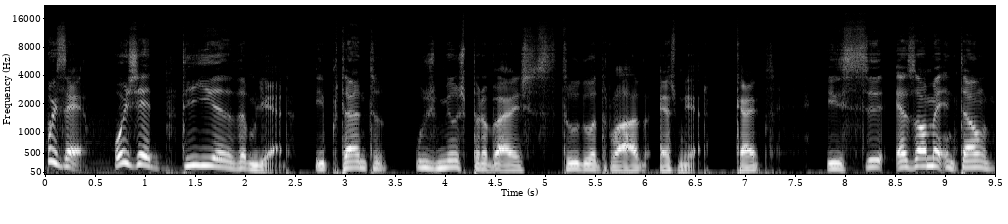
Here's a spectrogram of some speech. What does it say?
Pois é, hoje é Dia da Mulher e, portanto, os meus parabéns se tu do outro lado és mulher, ok? E se és homem, então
